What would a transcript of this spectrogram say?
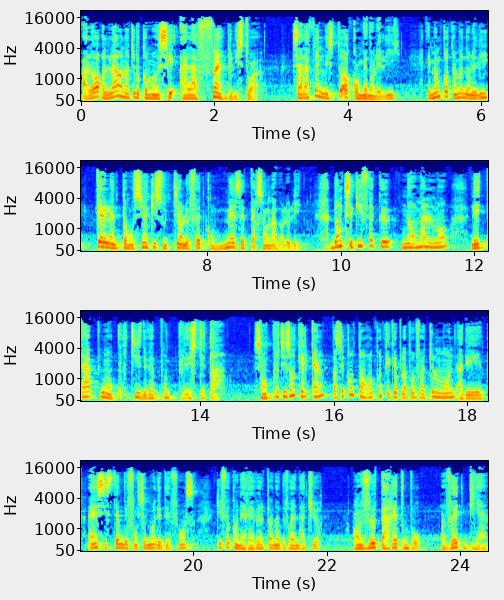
Alors là, on a tout de commencer à la fin de l'histoire. C'est à la fin de l'histoire qu'on met dans le lit. Et même quand on met dans le lit, quelle est l'intention qui soutient le fait qu'on met cette personne-là dans le lit? Donc, ce qui fait que, normalement, l'étape où on courtise devait prendre plus de temps. C'est en courtisant quelqu'un, parce que quand on rencontre quelqu'un pour la première fois, tout le monde a, des, un système de fonctionnement de défense qui fait qu'on ne révèle pas notre vraie nature. On veut paraître beau, on veut être bien,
